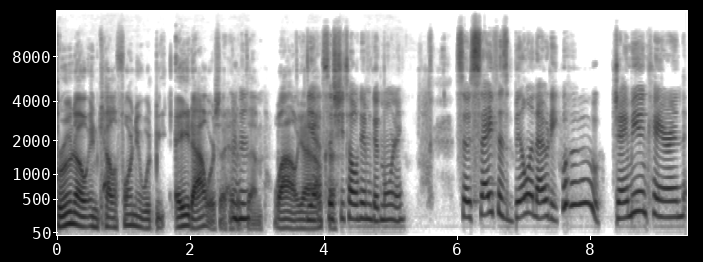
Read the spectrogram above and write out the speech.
Bruno in California would be eight hours ahead of them. Wow, yeah, Mm-hmm. Yeah. okay. So she told him good morning. So safe is Bill and Oti. Woohoo! Jamie and Karen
